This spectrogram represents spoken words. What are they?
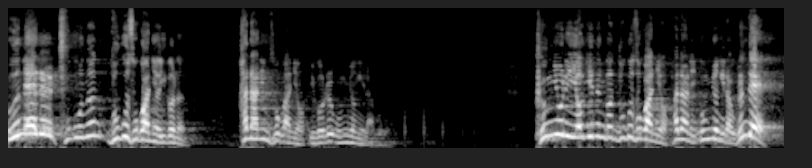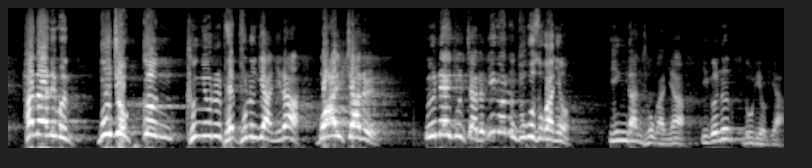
은혜를 주고는 누구 소관이요? 이거는 하나님 소관이요. 이거를 운명이라고 그래. 긍휼이 여기는 건 누구 소관이요? 하나님 운명이라고. 그런데 하나님은 무조건 긍휼을 베푸는 게 아니라 뭐할 자를 은혜 줄 자를 이거는 누구 소관이요? 인간 소관이야. 이거는 노력이야.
